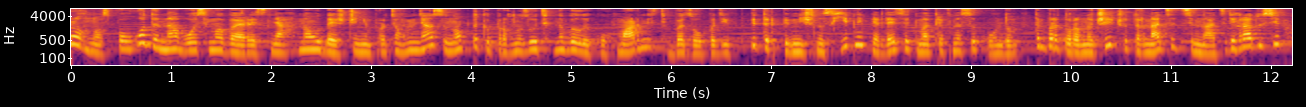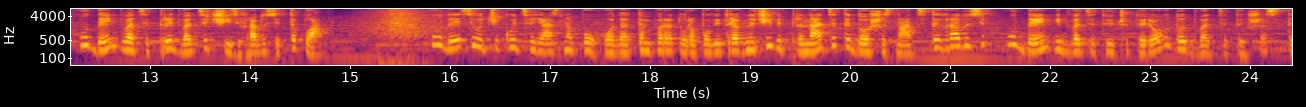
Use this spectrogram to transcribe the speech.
Прогноз погоди на 8 вересня. На Одещині протягом дня синоптики прогнозують невелику хмарність без опадів. Вітер північно-східний 50 метрів на секунду. Температура вночі 14-17 градусів, у день 23-26 градусів тепла. У Одесі очікується ясна погода. Температура повітря вночі від 13 до 16 градусів, у день від 24 до 26.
